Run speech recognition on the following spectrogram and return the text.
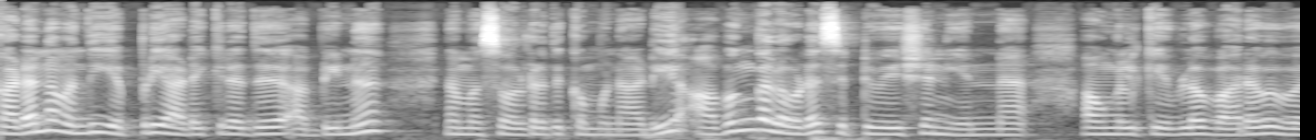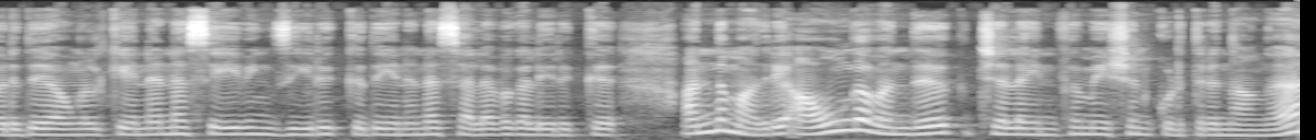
கடனை வந்து எப்படி அடைக்கிறது அப்படின்னு நம்ம சொல்கிறதுக்கு முன்னாடி அவங்களோட சுச்சுவேஷன் என்ன? அவங்களுக்கு எவ்வளோ வரவு வருது? அவங்களுக்கு என்னென்ன சேவிங்ஸ் இருக்குது? என்னென்ன செலவுகள் இருக்குது அந்த மாதிரி அவங்க வந்து சில இன்ஃபர்மேஷன் கொடுத்துருந்தாங்க.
